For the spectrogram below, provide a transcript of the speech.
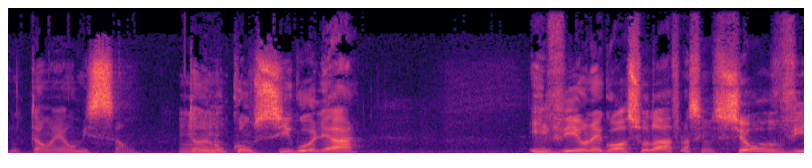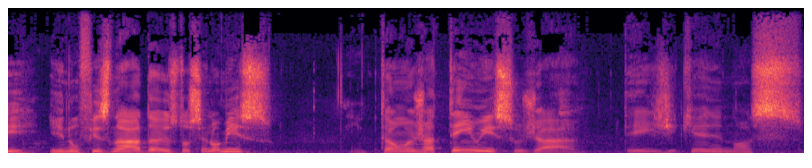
então é omissão. Então uhum. eu não consigo olhar e ver o negócio lá falar assim: se eu vi e não fiz nada, eu estou sendo omisso. Sim. Então eu já tenho isso já desde que nós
